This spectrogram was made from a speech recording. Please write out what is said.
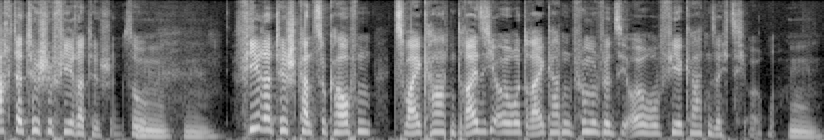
Achtertische, Vierertische. So. Mhm. Vierertisch kannst du kaufen, zwei Karten 30 Euro, drei Karten 45 Euro, vier Karten 60 Euro. Mhm.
